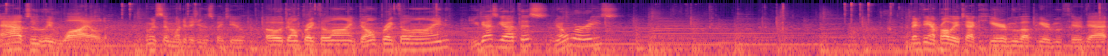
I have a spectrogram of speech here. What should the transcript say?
absolutely wild. I'm to send one division this way, too. Oh, don't break the line. Don't break the line. You guys got this. No worries. If anything, I'll probably attack here, move up here, move through that.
